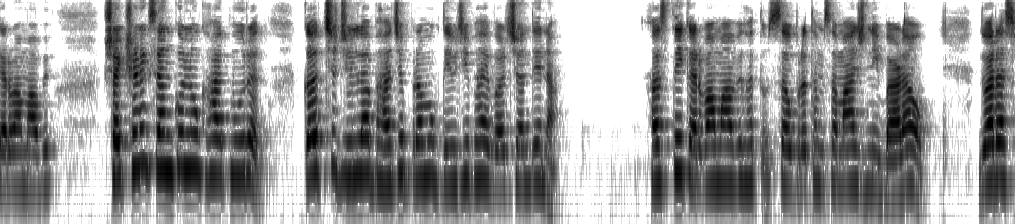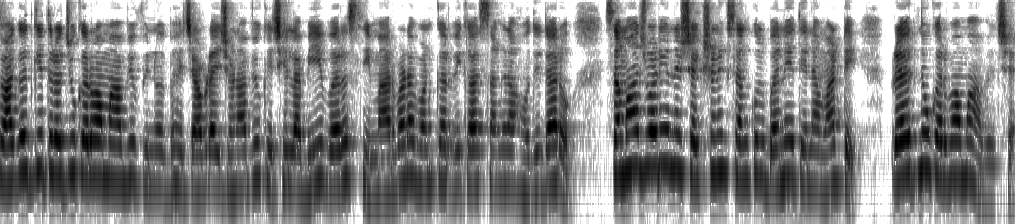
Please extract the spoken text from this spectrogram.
કરવામાં આવ્યું. શૈક્ષણિક સંકુલનું ખાતમુહૂર્ત કચ્છ જિલ્લા ભાજપ પ્રમુખ દેવજીભાઈ વરચંદેના હસ્તે કરવામાં આવ્યું હતું. સૌપ્રથમ સમાજની બાળાઓ દ્વારા સ્વાગત ગીત રજૂ કરવામાં આવ્યું. વિનોદભાઈ ચાવડાએ જણાવ્યું કે છેલ્લા બે વર્ષથી મારવાડા વણકર વિકાસ સંઘના હોદ્દેદારો સમાજવાડી અને શૈક્ષણિક સંકુલ બને તેના માટે પ્રયત્નો કરવામાં આવેલ છે.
